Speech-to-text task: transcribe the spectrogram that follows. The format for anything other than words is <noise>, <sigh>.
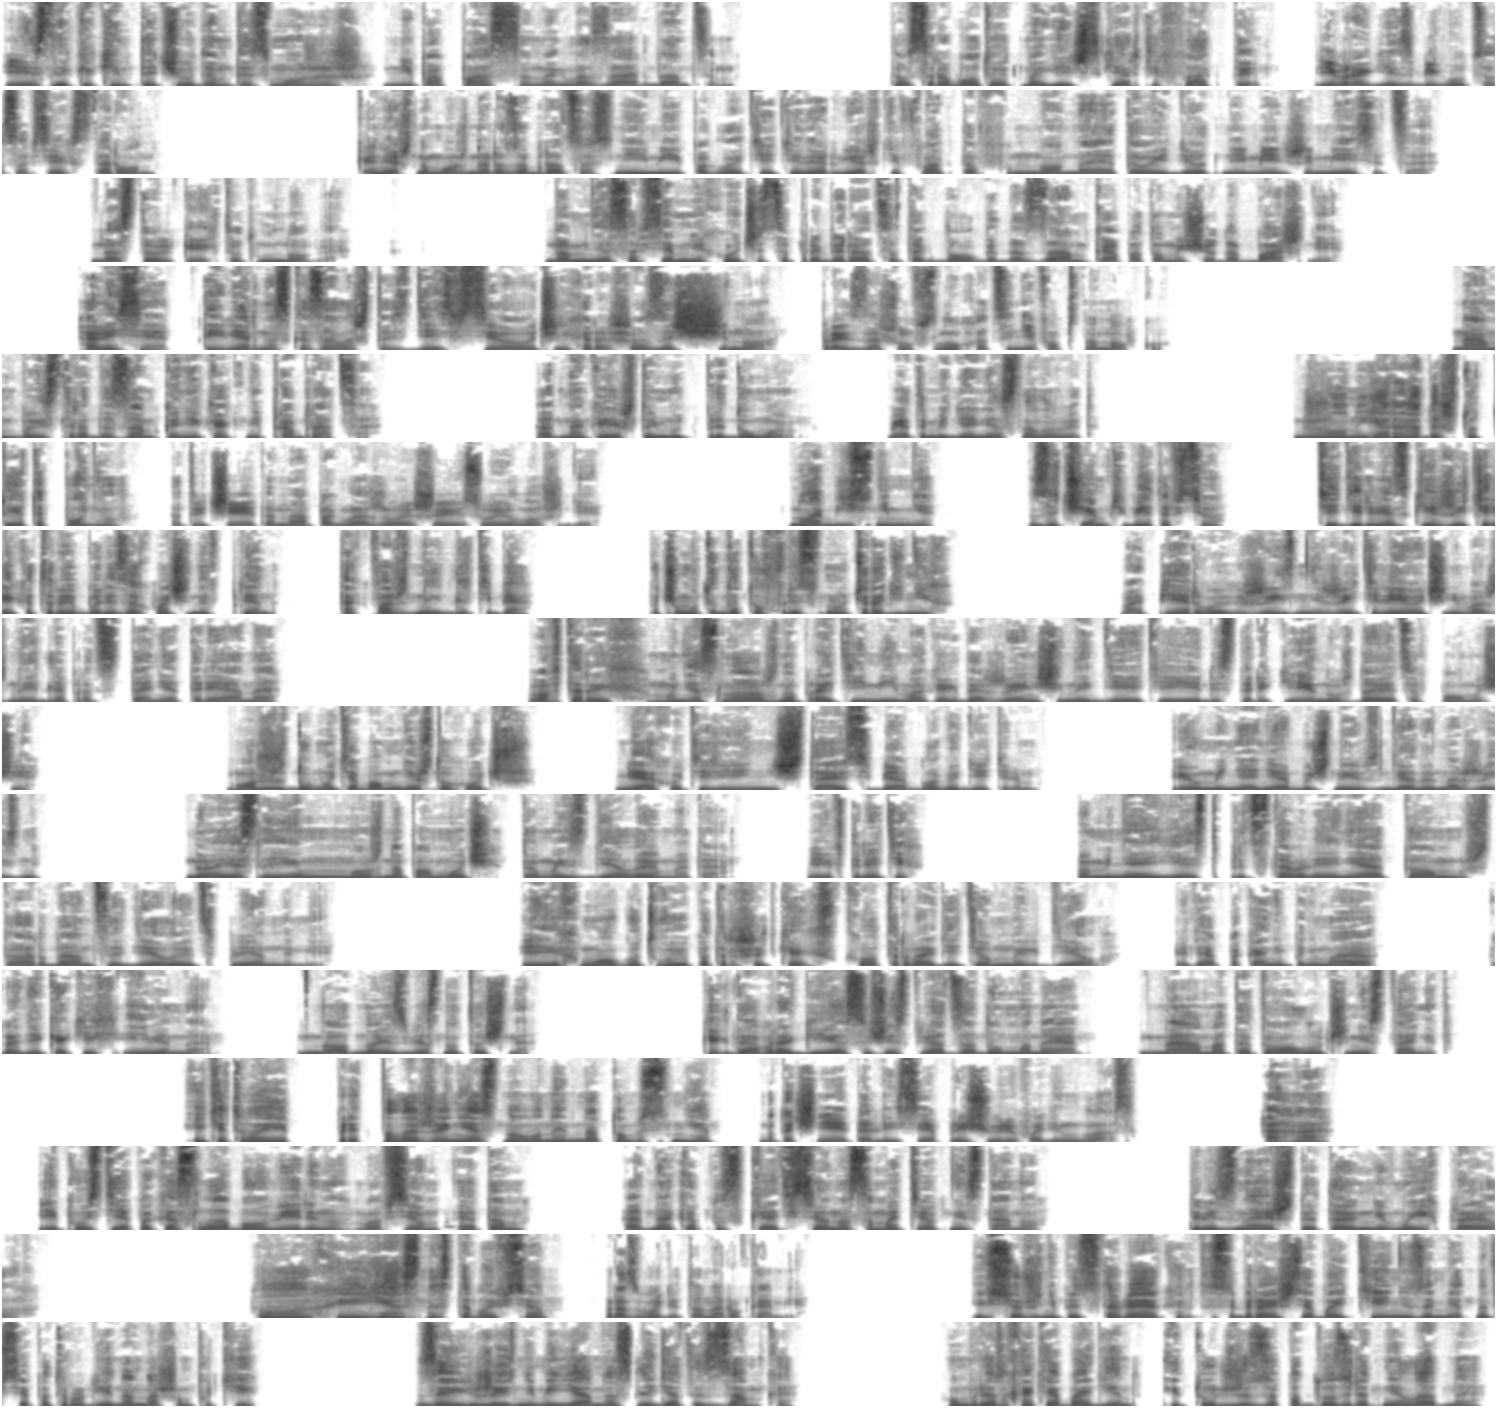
Если каким-то чудом ты сможешь не попасться на глаза орданцам, то сработают магические артефакты, и враги сбегутся со всех сторон. Конечно, можно разобраться с ними и поглотить энергию артефактов, но на это уйдет не меньше месяца. Настолько их тут много. Но мне совсем не хочется пробираться так долго до замка, а потом еще до башни. «Алисия, ты верно сказала, что здесь все очень хорошо защищено», произношу вслух, оценив обстановку. «Нам быстро до замка никак не пробраться. Однако я что-нибудь придумаю. Это меня не остановит». «Джон, я рада, что ты это понял», — отвечает она, поглаживая шею своей лошади. «Ну объясни мне, зачем тебе это все? Те деревенские жители, которые были захвачены в плен, так важны для тебя? Почему ты готов рискнуть ради них?» «Во-первых, жизни жителей очень важны для процветания Триана. Во-вторых, мне сложно пройти мимо, когда женщины, дети или старики нуждаются в помощи. Можешь думать обо мне, что хочешь. Я хоть и не считаю себя благодетелем, и у меня необычные взгляды на жизнь, но если им можно помочь, то мы сделаем это. И в-третьих, у меня есть представление о том, что орданцы делают с пленными. Их могут выпотрошить как скот ради темных дел, хотя пока не понимаю, ради каких именно, но одно известно точно. Когда враги осуществят задуманное, нам от этого лучше не станет. «Эти твои предположения основаны на том сне?» — уточняет Алисия, прищурив один глаз. «Ага. И пусть я пока слабо уверен во всем этом, однако пускать все на самотек не стану. Ты ведь знаешь, что это не в моих правилах. «Ох, и ясно с тобой все», — разводит она руками. «И все же не представляю, как ты собираешься обойти незаметно все патрули на нашем пути. За их жизнями явно следят из замка. Умрет хотя бы один, и тут же заподозрят неладное».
